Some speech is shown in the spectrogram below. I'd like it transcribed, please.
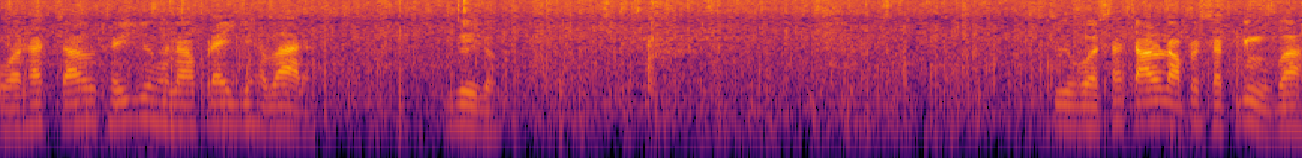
વરસાદ ચાલુ થઈ ગયો અને આપણે આવી ગયા બહાર જોઈ લો. વરસાદ ચાલુ ને આપણે છત્રી ઊભા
